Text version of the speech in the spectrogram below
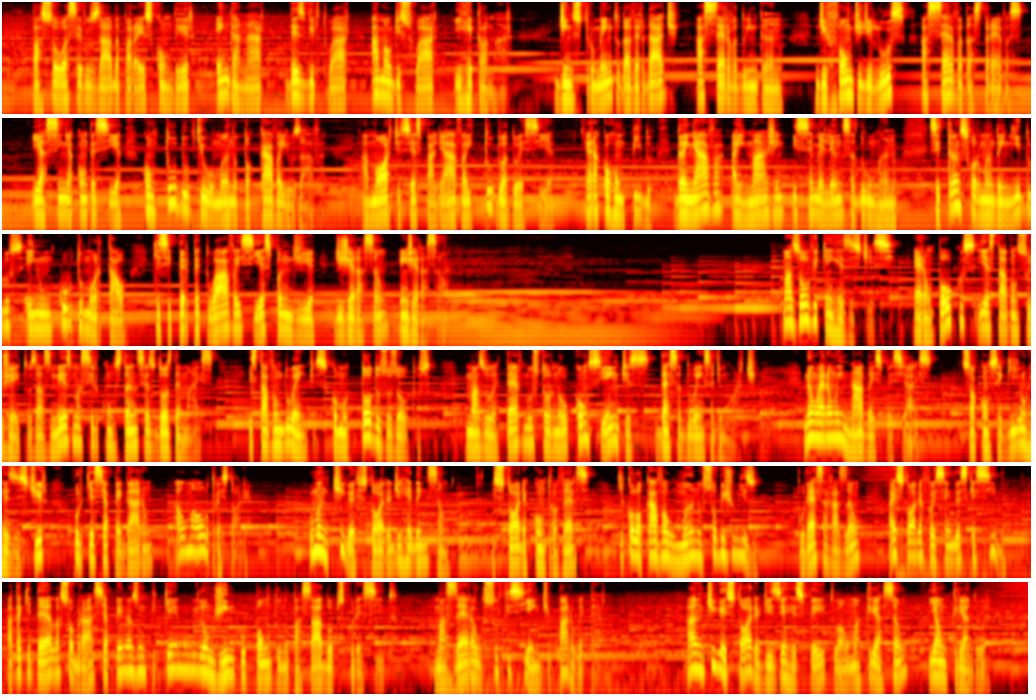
passou a ser usada para esconder, enganar, desvirtuar, amaldiçoar e reclamar. De instrumento da verdade, a serva do engano, de fonte de luz, a serva das trevas. E assim acontecia com tudo o que o humano tocava e usava. A morte se espalhava e tudo adoecia. Era corrompido, ganhava a imagem e semelhança do humano, se transformando em ídolos em um culto mortal que se perpetuava e se expandia de geração em geração. Mas houve quem resistisse. Eram poucos e estavam sujeitos às mesmas circunstâncias dos demais. Estavam doentes, como todos os outros, mas o Eterno os tornou conscientes dessa doença de morte não eram em nada especiais, só conseguiam resistir porque se apegaram a uma outra história. Uma antiga história de redenção, história controversa que colocava o humano sob juízo. Por essa razão, a história foi sendo esquecida, até que dela sobrasse apenas um pequeno e longínquo ponto no passado obscurecido. Mas era o suficiente para o eterno. A antiga história dizia respeito a uma criação e a um Criador,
